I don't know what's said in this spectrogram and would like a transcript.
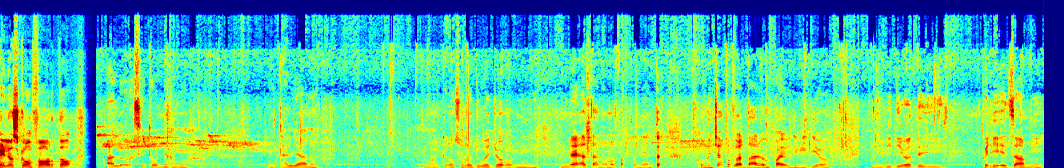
e lo sconforto Allora, sì, torniamo in italiano. Mancano solo due giorni. In realtà non ho fatto niente. Ho cominciato a guardare un paio di video. I video di quegli esami.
